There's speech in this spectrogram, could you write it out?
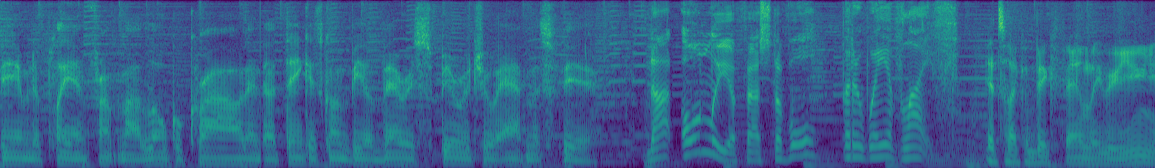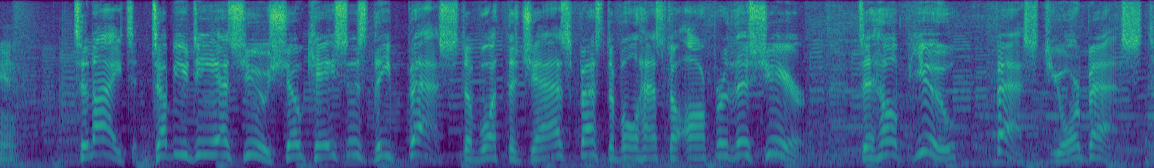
Being able to play in front of my local crowd, and I think it's going to be a very spiritual atmosphere. Not only a festival, but a way of life. It's like a big family reunion. Tonight, WDSU showcases the best of what the Jazz Festival has to offer this year to help you fest your best.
